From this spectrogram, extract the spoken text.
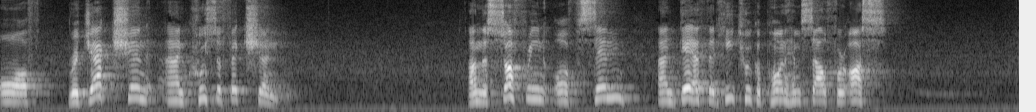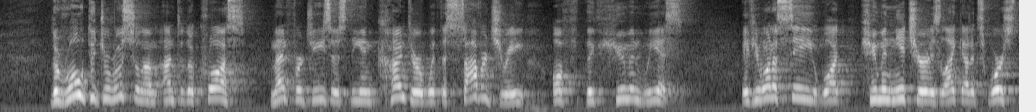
of rejection and crucifixion and the suffering of sin and death that he took upon himself for us. The road to Jerusalem and to the cross meant for Jesus the encounter with the savagery of the human race. If you want to see what human nature is like at its worst,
